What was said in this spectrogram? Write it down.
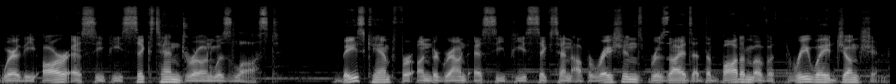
where the RSCP-610 drone was lost. Base camp for underground SCP-610 operations resides at the bottom of a three-way junction,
